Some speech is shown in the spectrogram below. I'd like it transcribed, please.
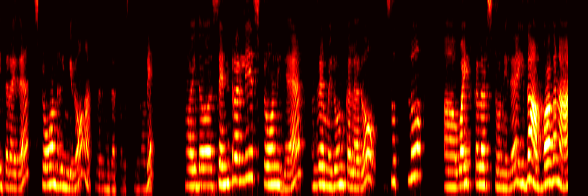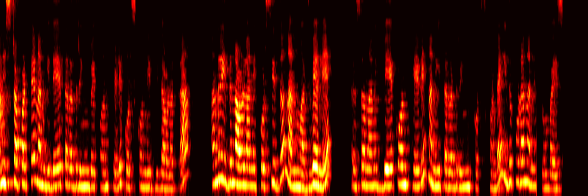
ಈ ಥರ ಇದೆ. ಸ್ಟೋನ್ ರಿಂಗ್ ಇದು ಹತ್ರದಿಂದ ತೋರಿಸ್ತೀನಿ ನೋಡಿ. ಇದು ಸೆಂಟ್ರಲ್ಲಿ ಸ್ಟೋನ್ ಇದೆ, ಅಂದರೆ ಮೆರೂನ್ ಕಲರು. ಸುತ್ತಲೂ ವೈಟ್ ಕಲರ್ ಸ್ಟೋನ್ ಇದೆ. ಇದು ಅವಾಗ ನಾನು ಇಷ್ಟಪಟ್ಟೆ ನನಗೆ ಇದೇ ಥರದ ರಿಂಗ್ ಬೇಕು ಅಂತ ಹೇಳಿ ಕೊಡಿಸ್ಕೊಂಡಿದ್ದಿದ್ದು ಅವಳ ಹತ್ರ. ಅಂದರೆ ಇದನ್ನು ಅವಳು ನನಗೆ ಕೊಡಿಸಿದ್ದು ನನ್ನ ಮದುವೆಯಲ್ಲಿ ಸೊ, ನನಗೆ ಬೇಕು ಅಂತ ಹೇಳಿ ನಾನು ಈ ಥರದ ರಿಂಗ್ ಕೊಡಿಸ್ಕೊಂಡೆ. ಇದು ಕೂಡ ನನಗೆ ತುಂಬ ಇಷ್ಟ.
